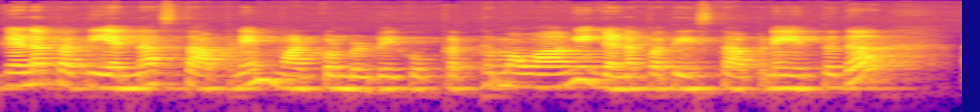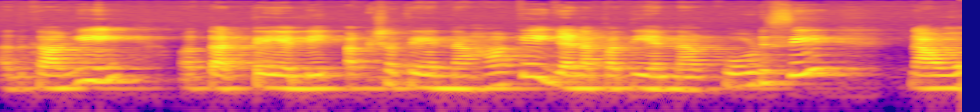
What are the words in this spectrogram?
ಗಣಪತಿಯನ್ನು ಸ್ಥಾಪನೆ ಮಾಡ್ಕೊಂಡ್ಬಿಡ್ಬೇಕು. ಪ್ರಥಮವಾಗಿ ಗಣಪತಿ ಸ್ಥಾಪನೆ ಇರ್ತದೆ. ಅದಕ್ಕಾಗಿ ತಟ್ಟೆಯಲ್ಲಿ ಅಕ್ಷತೆಯನ್ನು ಹಾಕಿ ಗಣಪತಿಯನ್ನು ಕೂಡಿಸಿ ನಾವು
